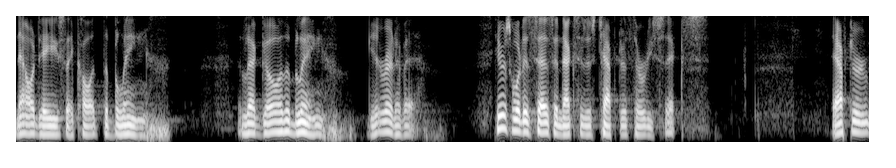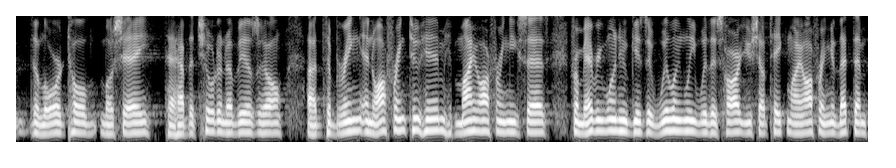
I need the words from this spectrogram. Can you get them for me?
Nowadays, they call it the bling. Let go of the bling, get rid of it. Here's what it says in Exodus chapter 36. After the Lord told Moshe to have the children of Israel uh, to bring an offering to him, my offering, he says, from everyone who gives it willingly with his heart, you shall take my offering and let them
